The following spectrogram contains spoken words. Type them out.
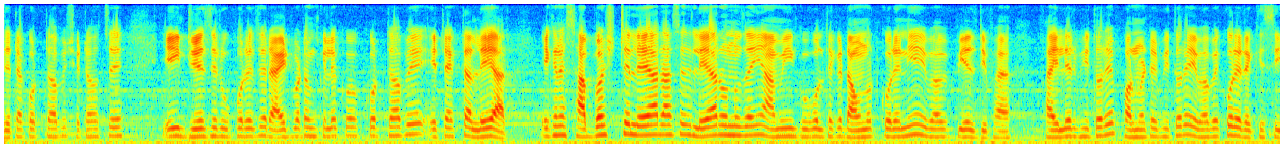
যেটা করতে হবে সেটা হচ্ছে এই ড্রেসের উপরে যে রাইট বাটন ক্লিক করতে হবে। এটা একটা লেয়ার এখানে সাববাস্টে লেয়ার আছে। লেয়ার অনুযায়ী আমি গুগল থেকে ডাউনলোড করে নিয়ে এভাবে পিএইচডি ফাইলের ভিতরে ফরম্যাটের ভিতরে এভাবে করে রেখেছি।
